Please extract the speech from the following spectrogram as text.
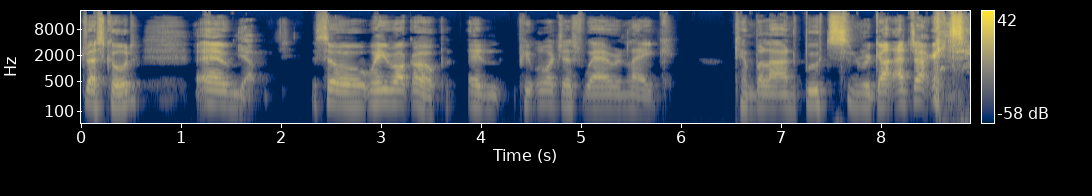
dress code. Um, Yep. So we rock up, and people were just wearing like Timberland boots and regatta jackets,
